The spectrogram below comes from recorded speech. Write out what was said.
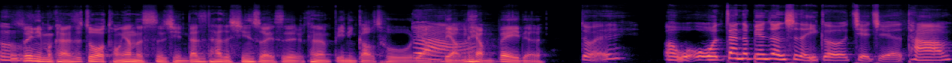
嗯，所以你们可能是做同样的事情，但是他的薪水是可能比你高出两、啊、两两倍的。对，呃，我我在那边认识的一个姐姐，她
